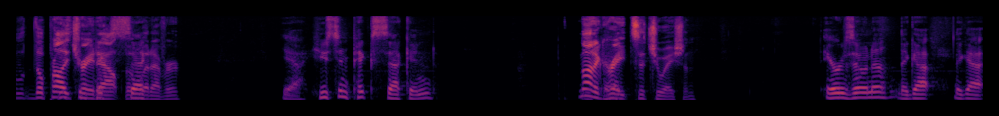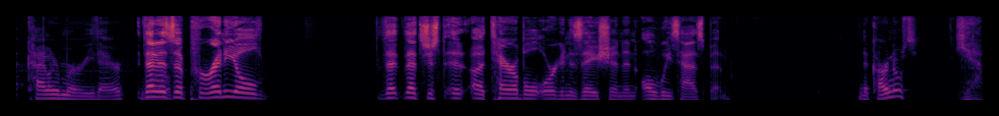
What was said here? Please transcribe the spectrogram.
They'll probably Houston trade out, but whatever. Yeah. Houston picks second. Not Okay. a great situation. Arizona, they got they got Kyler Murray there. That is a perennial. That that's just a, a terrible organization and always has been. the Cardinals. Yeah.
